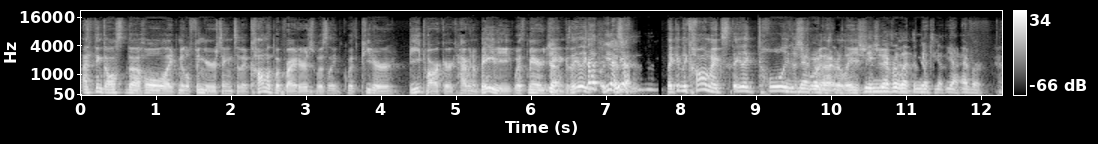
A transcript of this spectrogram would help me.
I think also the whole like middle finger saying to the comic book writers was like with Peter B. Parker having a baby with Mary Jane because they like exactly, yeah, yeah. Like in the comics, they like totally They destroy that them- relationship. They never let and- them get together. Yeah, ever. Yeah.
